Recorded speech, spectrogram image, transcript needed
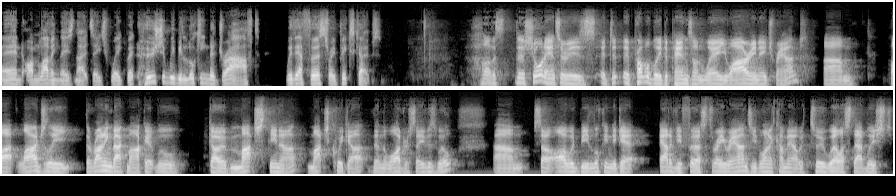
and I'm loving these notes each week. But who should we be looking to draft with our first three picks, Copes? Oh, the, the short answer is it, it probably depends on where you are in each round. Um, but largely the running back market will go much thinner, much quicker than the wide receivers will. Um, so I would be looking to get out of your first three rounds, you'd want to come out with two well established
